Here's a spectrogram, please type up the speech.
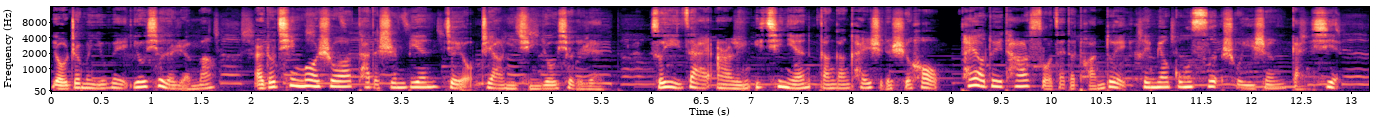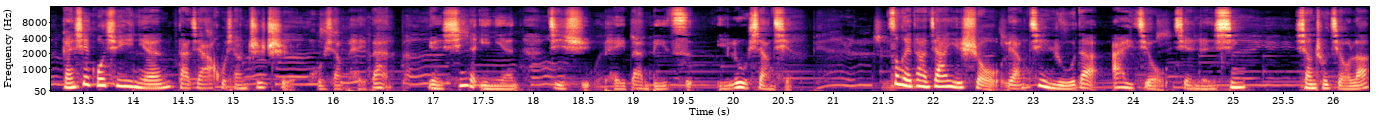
有这么一位优秀的人吗？耳朵静默说，他的身边就有这样一群优秀的人，所以在二零一七年刚刚开始的时候，他要对他所在的团队黑喵公司说一声感谢，感谢过去一年大家互相支持、互相陪伴，愿新的一年继续陪伴彼此，一路向前。送给大家一首梁静茹的《爱久见人心》。相处久了，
